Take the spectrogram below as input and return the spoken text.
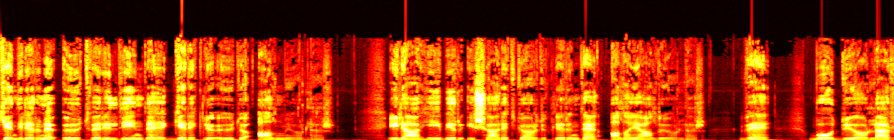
Kendilerine öğüt verildiğinde gerekli öğüdü almıyorlar. İlahi bir işaret gördüklerinde alaya alıyorlar. Ve bu diyorlar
